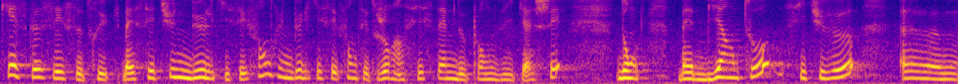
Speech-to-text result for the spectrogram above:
Qu'est-ce que c'est ce truc? Ben, C'est une bulle qui s'effondre. Une bulle qui s'effondre, c'est toujours un système de Ponzi caché. Donc, ben, bientôt, si tu veux, euh,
